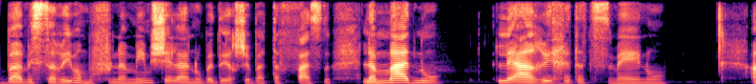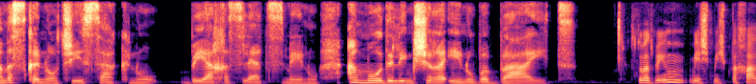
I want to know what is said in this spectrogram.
במסרים המופנמים שלנו, בדרך שבה תפסנו, למדנו להעריך את עצמנו, המסקנות שהסקנו ביחס לעצמנו, המודלינג שראינו בבית. זאת אומרת, אם יש משפחה,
